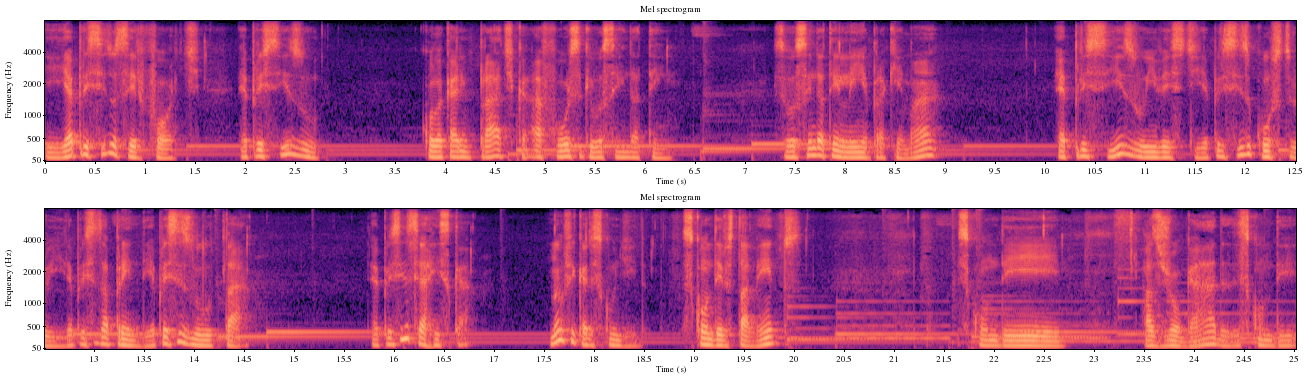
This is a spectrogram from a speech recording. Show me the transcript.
E é preciso ser forte, é preciso colocar em prática a força que você ainda tem. Se você ainda tem lenha para queimar, é preciso investir, é preciso construir, é preciso aprender, é preciso lutar. É preciso se arriscar, não ficar escondido. Esconder os talentos, esconder as jogadas, esconder,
